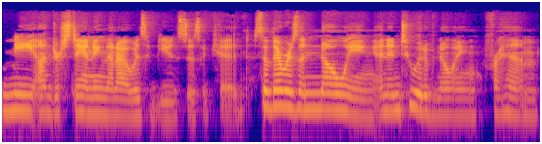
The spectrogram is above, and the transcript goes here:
me understanding that I was abused as a kid. So there was a knowing, an intuitive knowing for him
